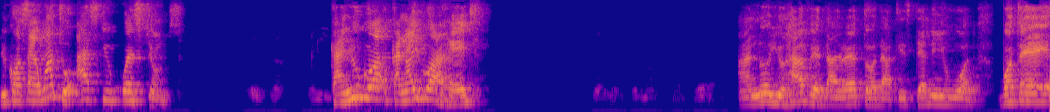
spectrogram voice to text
Because I want to ask you questions. Can you go? Can I go ahead? I know you have a director that is telling you what, but uh,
